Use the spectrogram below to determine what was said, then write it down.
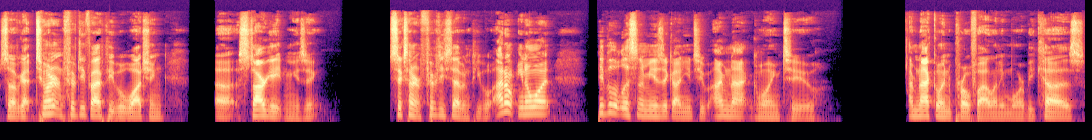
so I've got 255 people watching uh, Stargate music, 657 people. I don't, you know what? People that listen to music on YouTube, I'm not going to I'm not going to profile anymore because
